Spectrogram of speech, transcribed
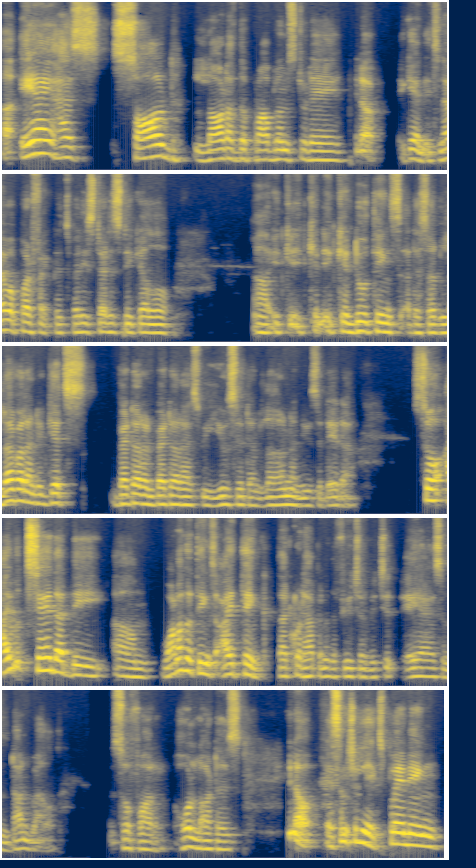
uh, AI has solved a lot of the problems today. You know, again, it's never perfect. It's very statistical. Uh, it, it, can, it can do things at a certain level and it gets better and better as we use it and learn and use the data. So I would say that the um, one of the things I think that could happen in the future, which AI hasn't done well so far, a whole lot is you know, essentially explaining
